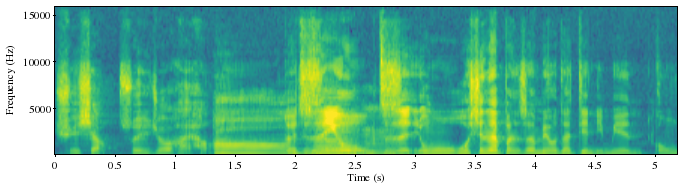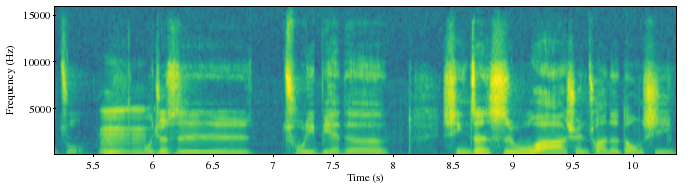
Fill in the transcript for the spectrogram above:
学校，所以就还好。哦，对，只是因为我只是我我现在本身没有在店里面工作，嗯嗯，我就是处理别的行政事务啊、宣传的东西，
